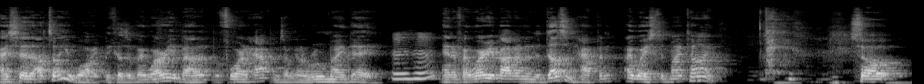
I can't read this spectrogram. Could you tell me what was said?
I said, "I'll tell you why. Because if I worry about it before it happens, I'm going to ruin my day. Mm-hmm. And if I worry about it and it doesn't happen, I wasted my time." so,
